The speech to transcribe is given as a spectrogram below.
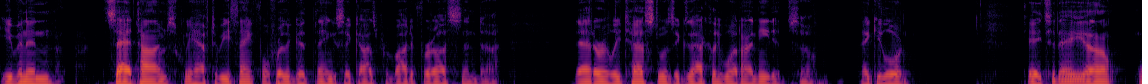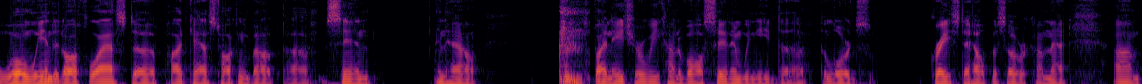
even in sad times, we have to be thankful for the good things that God's provided for us. And uh, that early test was exactly what I needed. So Thank you, Lord. Okay, today, uh, well, we ended off last uh, podcast talking about uh, sin and how by nature we kind of all sin and we need the, the Lord's grace to help us overcome that. Um,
